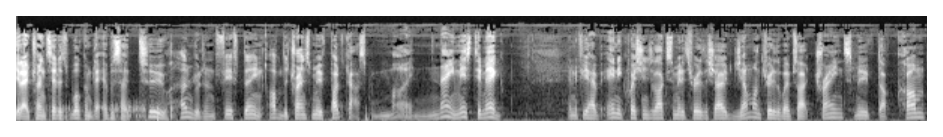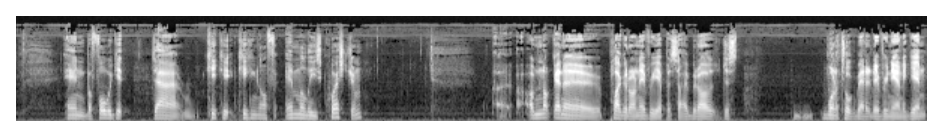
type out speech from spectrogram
G'day, trendsetters. Welcome to episode 215 of the Trainsmove podcast. My name is Tim Egg. And if you have any questions you'd like submitted through to the show, jump on through to the website, trainsmove.com. And before we get uh, kick it, kicking off Emily's question, uh, I'm not going to plug it on every episode, but I'll just want to talk about it every now and again.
